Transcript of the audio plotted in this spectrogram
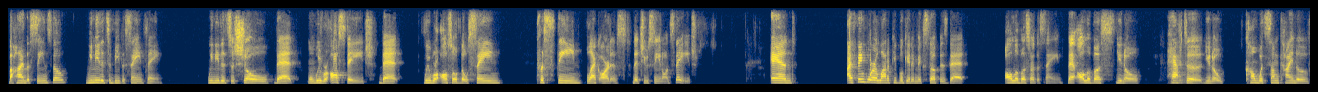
behind the scenes though, we needed to be the same thing. We needed to show that when we were off stage, that we were also those same pristine black artists that you've seen on stage. And I think where a lot of people get it mixed up is that all of us are the same, that all of us, you know, have mm-hmm. to, you know, come with some kind of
